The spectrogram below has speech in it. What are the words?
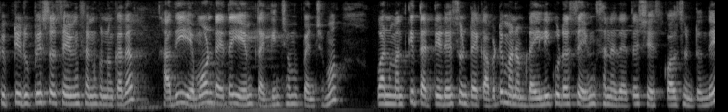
ఫిఫ్టీ రూపీస్ సేవింగ్స్ అనుకున్నాం కదా అది అమౌంట్ అయితే ఏం తగ్గించము పెంచము. వన్ మంత్కి థర్టీ డేస్ ఉంటాయి కాబట్టి మనం డైలీ కూడా సేవింగ్స్ అనేది అయితే చేసుకోవాల్సి ఉంటుంది.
